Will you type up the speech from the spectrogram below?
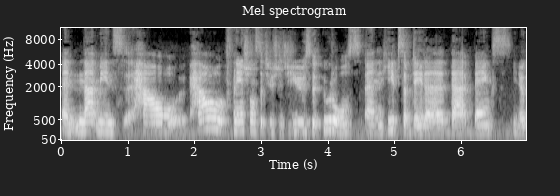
and that means how how financial institutions use the oodles and heaps of data that banks you know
